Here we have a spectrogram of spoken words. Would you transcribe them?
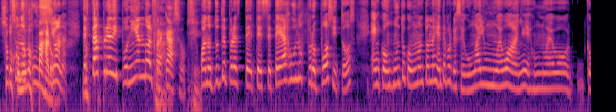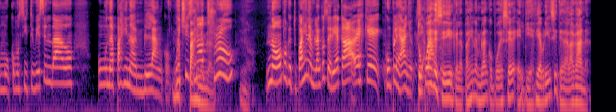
Somos Eso como no unos pájaros. Te estás predisponiendo al Claro, fracaso. sí. Cuando tú te, pre- te, te seteas unos propósitos en conjunto con un montón de gente porque según hay un nuevo año y es un nuevo, como, como si te hubiesen dado una página en blanco. Una which is not true. No. No, porque tu página en blanco sería cada vez que cumples años. Tú si puedes decidir que la página en blanco puede ser el 10 de abril si te da la gana.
